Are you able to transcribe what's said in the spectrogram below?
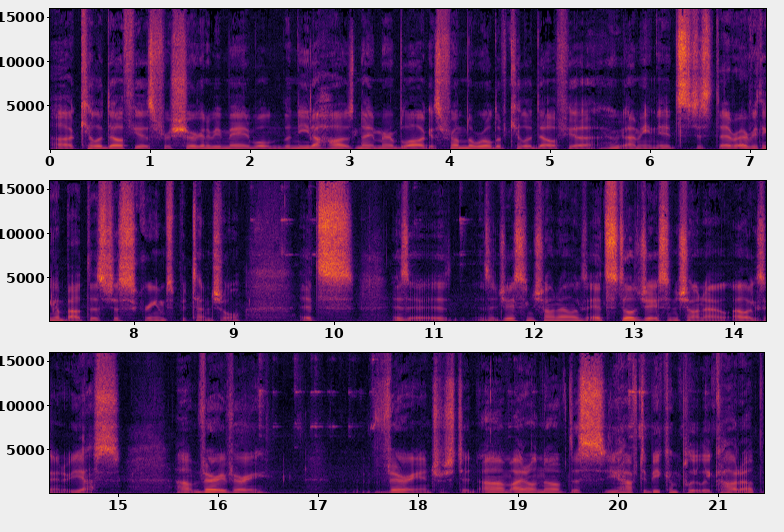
Uh, Philadelphia is for sure going to be made. Well, the Nita Hawes Nightmare blog is from the world of Philadelphia. Who, I mean, it's just everything about this just screams potential. It's is it is it Jason Shawn Alex? It's still Jason Shawn Alexander. Yes, um, very very very interested. Um, I don't know if this you have to be completely caught up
